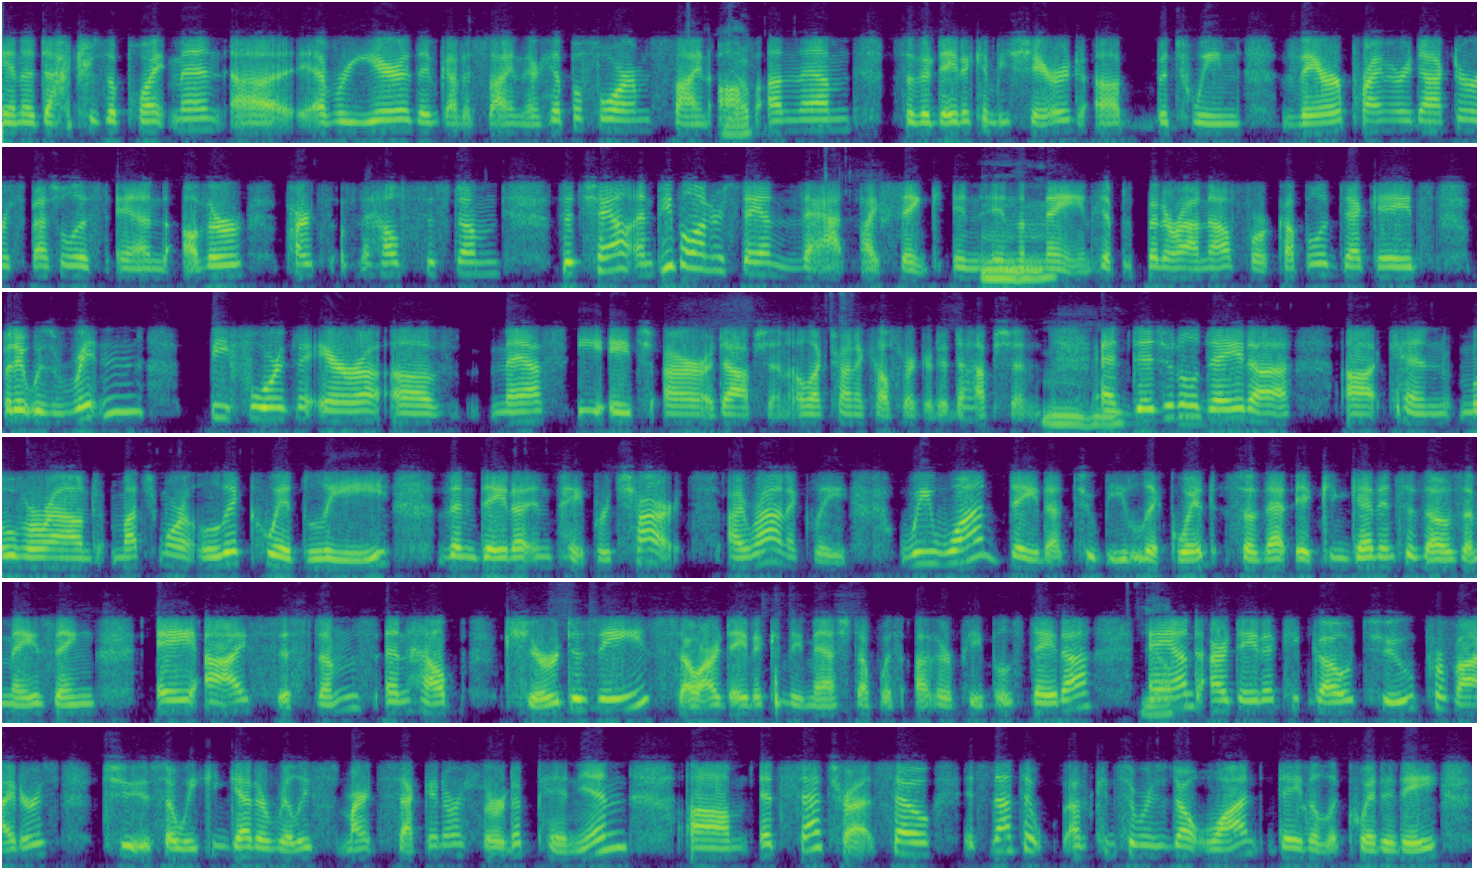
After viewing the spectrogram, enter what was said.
in a doctor's appointment uh, every year. They've got to sign their HIPAA forms, sign off yep. on them, so their data can be shared uh, between their primary doctor or specialist and other parts of the health system. The challenge, and people understand that. I think in mm-hmm. in the mm-hmm. main, HIPAA's been around now for a couple of decades, but it was written before the era of mass EHR adoption, electronic health record adoption. Mm-hmm. And digital data uh, can move around much more liquidly than data in paper charts. Ironically, we want data to be liquid so that it can get into those amazing AI systems and help cure disease. So our data can be mashed up with other people's data, yep. and our data can go to providers to so we can get a really smart second or third opinion, um, etc. So it's not that uh, consumers don't want data liquidity.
